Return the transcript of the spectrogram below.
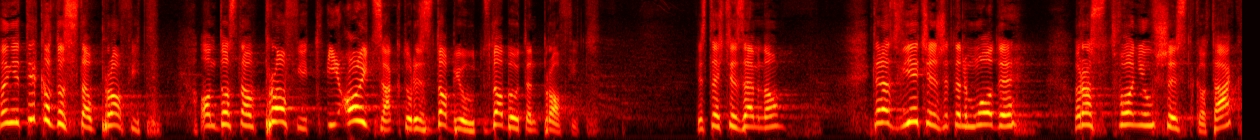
On nie tylko dostał profit, on dostał profit i ojca, który zdobył, zdobył ten profit. Jesteście ze mną? Teraz wiecie, że ten młody roztwonił wszystko, tak?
